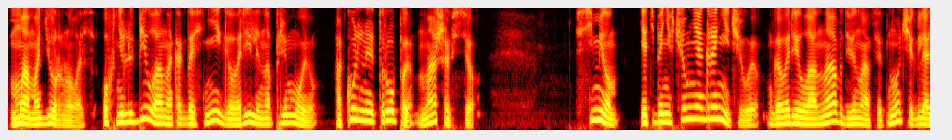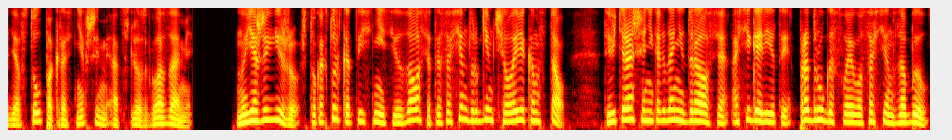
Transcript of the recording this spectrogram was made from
Мама дернулась. Ох, не любила она, когда с ней говорили напрямую. Окольные тропы – наше все. «Семен, «Я тебя ни в чем не ограничиваю», — говорила она в двенадцать ночи, глядя в стол покрасневшими от слез глазами. «Но я же вижу, что как только ты с ней связался, ты совсем другим человеком стал. Ты ведь раньше никогда не дрался, а сигареты, про друга своего совсем забыл».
